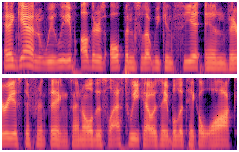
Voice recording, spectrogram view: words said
And again, we leave others open so that we can see it in various different things. I know this last week I was able to take a walk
